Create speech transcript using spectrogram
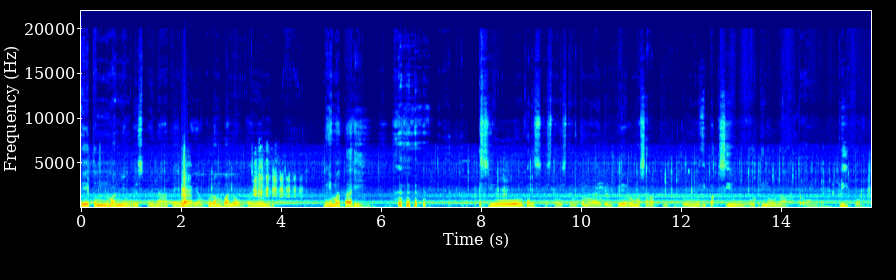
ito na naman yung best friend natin, ayang kulambanog. Ayun, nahimatay. Yes, yung kaliskis ng isdang ito mga idol, pero masarap itong ipaksiw o tinola o prito.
